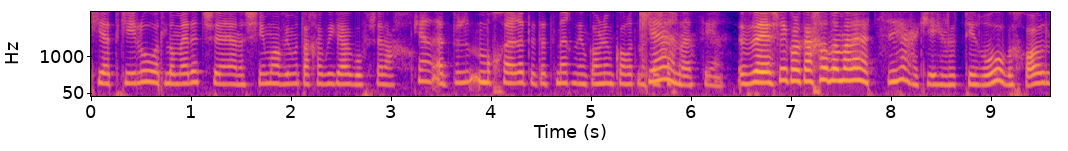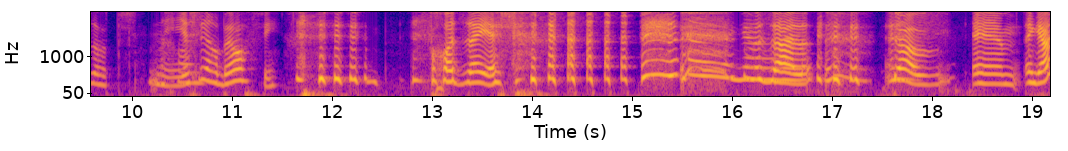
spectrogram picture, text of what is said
כי את כאילו, את לומדת שאנשים אוהבים אותך רק בגלל הגוף שלך. כן, את פשוט מוכרת את עצמך במקום למכור את מה כן. שיש לך להציע. ויש לי כל כך הרבה מה להציע, כאילו, תראו, בכל זאת. נכון. יש לי הרבה אופי. לפחות זה יש. מזל. טוב, Um, הגענו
